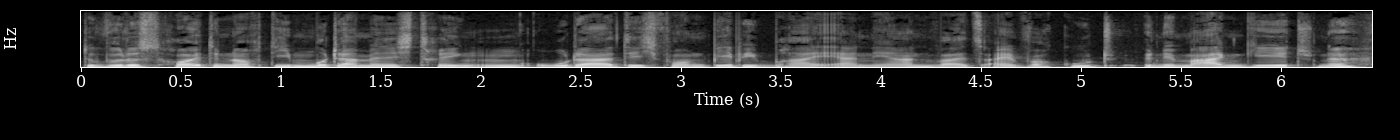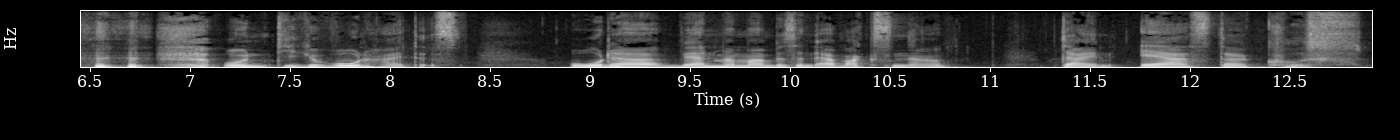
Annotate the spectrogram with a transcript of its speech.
du würdest heute noch die Muttermilch trinken oder dich von Babybrei ernähren, weil es einfach gut in den Magen geht, ne? und die Gewohnheit ist. Oder werden wir mal ein bisschen erwachsener, dein erster Kuss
